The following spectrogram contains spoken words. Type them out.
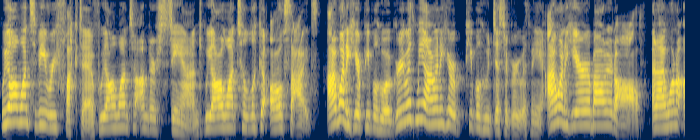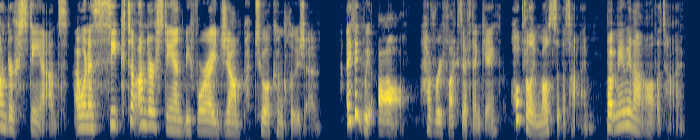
We all want to be reflective. We all want to understand. We all want to look at all sides. I want to hear people who agree with me. I want to hear people who disagree with me. I want to hear about it all. And I want to understand. I want to seek to understand before I jump to a conclusion. I think we all have reflective thinking, hopefully, most of the time, but maybe not all the time.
